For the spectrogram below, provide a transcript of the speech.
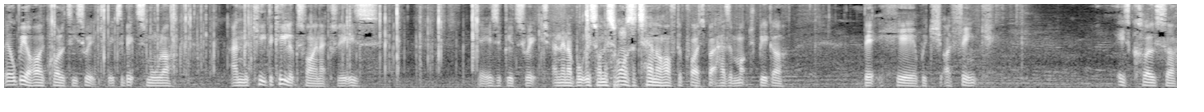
it'll be a high quality switch, but it's a bit smaller. And the key, the key looks fine actually. It is it is a good switch. And then I bought this one. This one's a tenner half the price but has a much bigger bit here which I think is closer.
